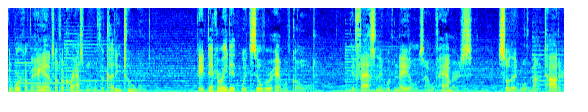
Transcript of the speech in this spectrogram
the work of the hands of the craftsman with a cutting tool. They decorate it with silver and with gold. They fasten it with nails and with hammers, so that it will not totter.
